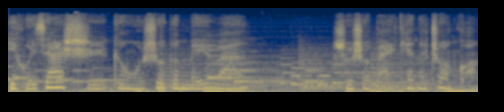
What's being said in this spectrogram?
一回家时跟我说个没完，说说白天的状况。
